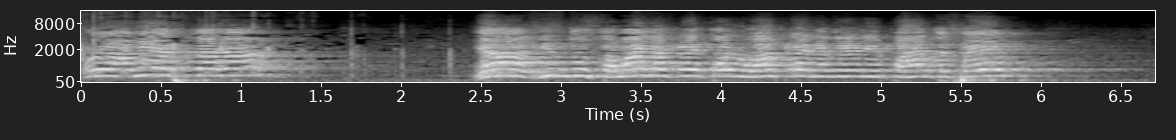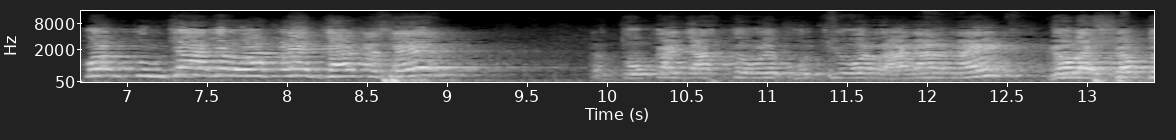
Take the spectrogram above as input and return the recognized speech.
म्हणून आम्ही असताना या हिंदू समाजाकडे कोण वाकड्या नजरेने पाहत असेल कोण तुमच्या अगर वाकड्यात जात असेल तर तो काय जास्त वेळ खुर्चीवर राहणार नाही एवढा शब्द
